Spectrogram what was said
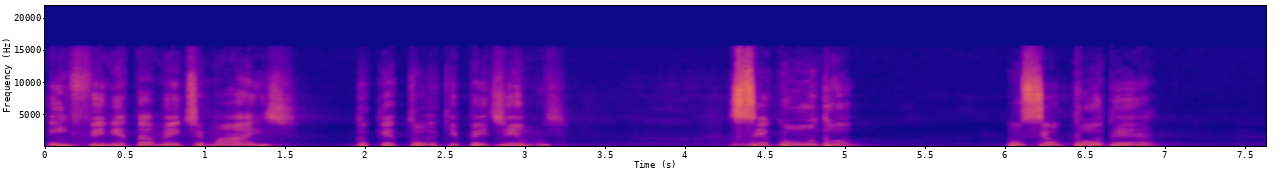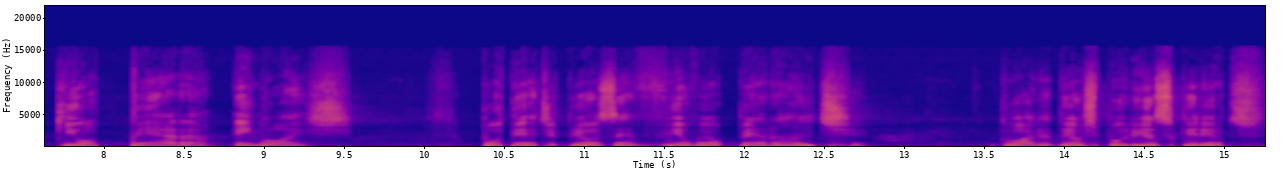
Infinitamente mais do que tudo que pedimos, segundo o seu poder que opera em nós poder de Deus é vivo, é operante. Glória a Deus por isso, queridos.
